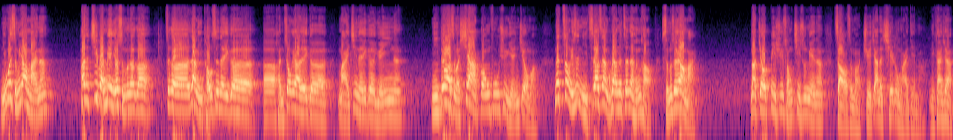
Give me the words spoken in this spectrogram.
你为什么要买呢？它的基本面有什么那个这个让你投资的一个呃很重要的一个买进的一个原因呢？你都要什么下功夫去研究嘛？那重点是你知道这样股票那真的很好，什么时候要买？那就必须从技术面呢找什么绝佳的切入买点嘛？你看一下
